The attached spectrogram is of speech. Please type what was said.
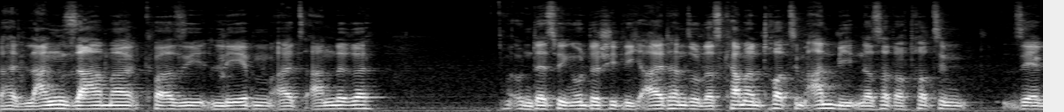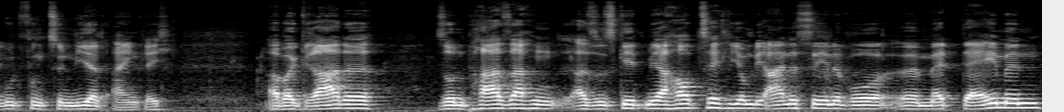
halt langsamer quasi leben als andere und deswegen unterschiedlich altern, so das kann man trotzdem anbieten. Das hat auch trotzdem sehr gut funktioniert eigentlich. Aber gerade so ein paar Sachen, also es geht mir hauptsächlich um die eine Szene, wo äh, Matt Damon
